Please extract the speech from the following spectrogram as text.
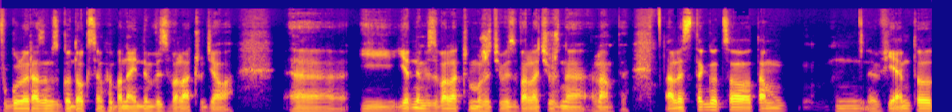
w ogóle razem z Godoxem chyba na jednym wyzwalaczu działa. I jednym wyzwalaczem możecie wyzwalać różne lampy. Ale z tego, co tam wiem, to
